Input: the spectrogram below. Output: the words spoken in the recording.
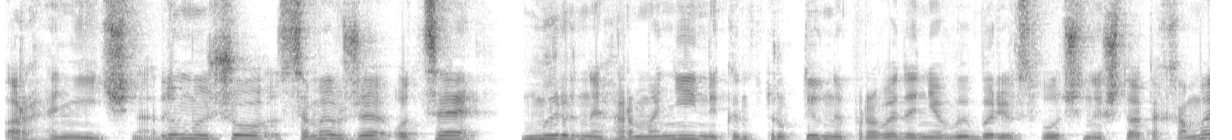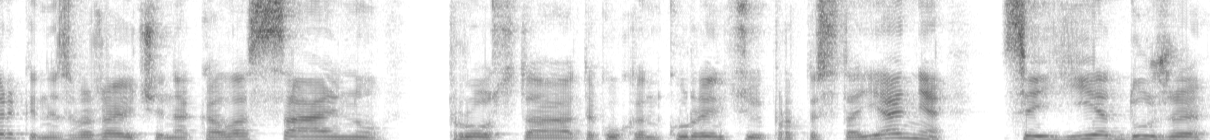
органічно. Думаю, що саме вже оце мирне, гармонійне, конструктивне проведення виборів в Сполучених Штатах Америки, незважаючи на колосальну просто таку конкуренцію і протистояння, це є дуже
